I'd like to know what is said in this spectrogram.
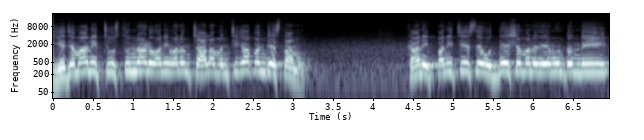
యజమాని చూస్తున్నాడు అని మనం చాలా మంచిగా పనిచేస్తాము. కానీ పని చేసే ఉద్దేశం అనేది ఏముంటుంది?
